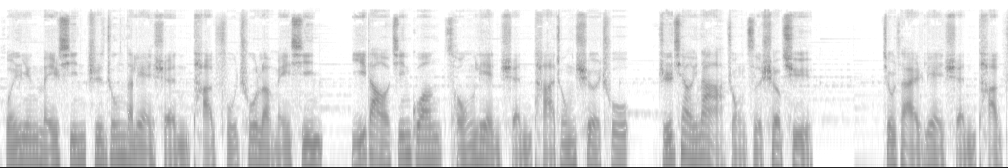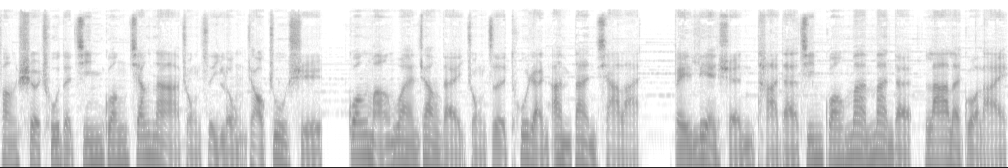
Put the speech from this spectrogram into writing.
魂婴眉心之中的炼神塔浮出了眉心，一道金光从炼神塔中射出，直向那种子射去。就在炼神塔放射出的金光将那种子笼罩住时，光芒万丈的种子突然暗淡下来，被炼神塔的金光慢慢的拉了过来。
